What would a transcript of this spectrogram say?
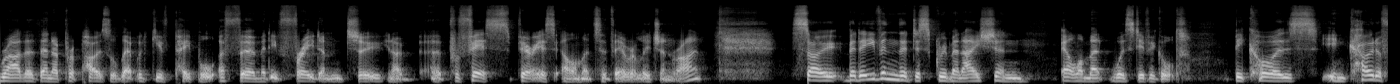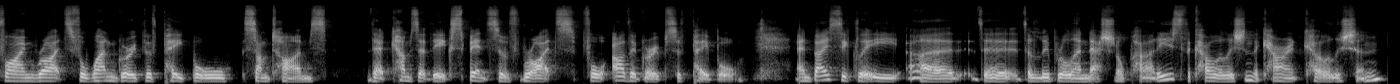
rather than a proposal that would give people affirmative freedom to, you know, uh, profess various elements of their religion, right? So, but even the discrimination element was difficult because in codifying rights for one group of people, sometimes that comes at the expense of rights for other groups of people. And basically, uh, the, the Liberal and National parties, the coalition, the current coalition,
